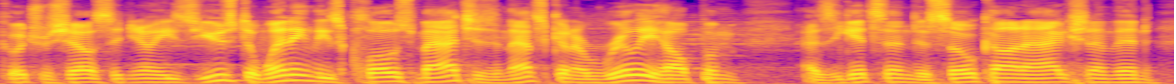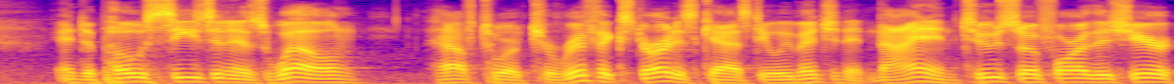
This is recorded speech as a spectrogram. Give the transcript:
Coach Rochelle said, you know, he's used to winning these close matches, and that's going to really help him as he gets into SoCon action and then into postseason as well. Have to a terrific start as Castillo. We mentioned it nine and two so far this year,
